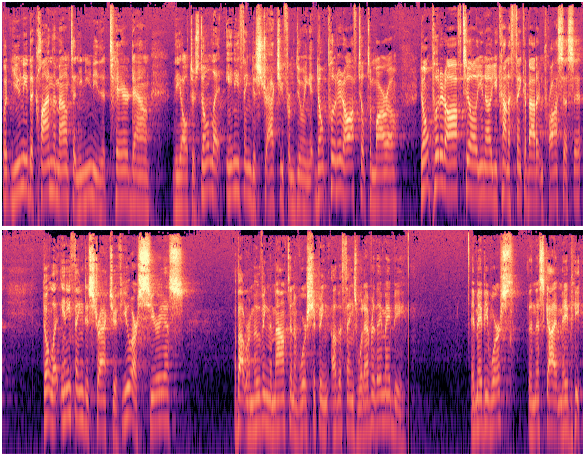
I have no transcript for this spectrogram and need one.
But you need to climb the mountain and you need to tear down the altars. Don't let anything distract you from doing it. Don't put it off till tomorrow. Don't put it off till, you know, you kind of think about it and process it. Don't let anything distract you. If you are serious about removing the mountain of worshiping other things, whatever they may be, it may be worse than this guy. It may be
